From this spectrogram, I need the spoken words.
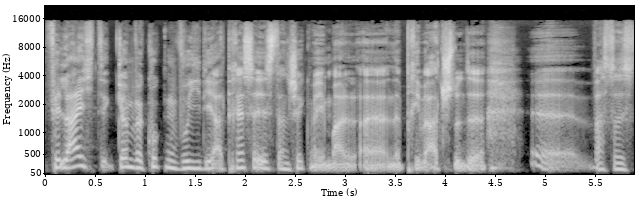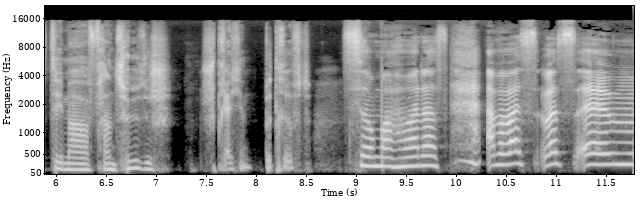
vielleicht können wir gucken, wo die Adresse ist, dann schicken wir ihm mal äh, eine Privatstunde, äh, was das Thema Französisch sprechen betrifft. So machen wir das. Aber was, was, ähm,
